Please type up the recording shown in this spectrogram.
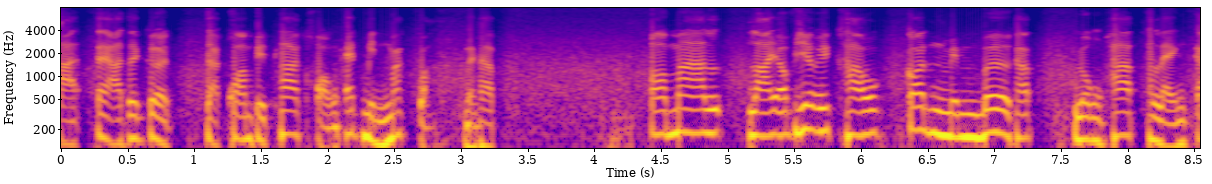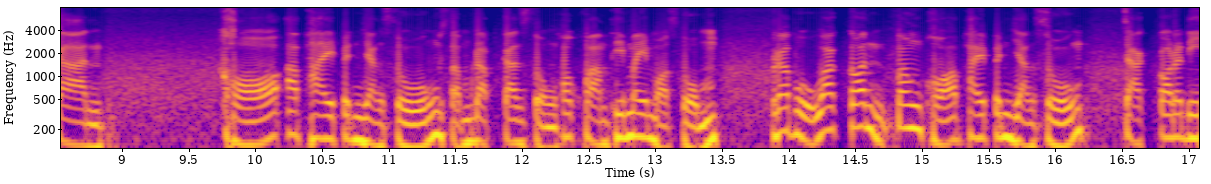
อาจแต่อาจจะเกิดจากความผิดพลาดของแอดมินมากกว่านะครับ ต่อมา Line Official Account ก้อนเมมเบอร์ครับ ลงภาพแถลงการ ขออภัยเป็นอย่างสูงสำหรับการส่งข้อความที่ไม่เหมาะสม ระบุว่าก้อนต้องขออภัยเป็นอย่างสูง จากกรณี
